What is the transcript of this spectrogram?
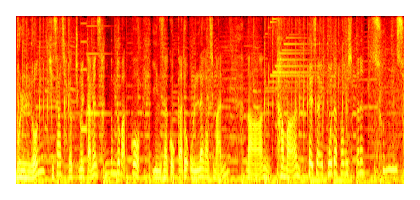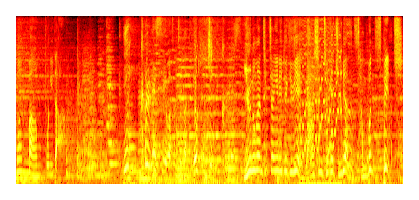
물론 기사 자격증을 따면 상금도 받고 인사 고가도 올라가지만 난 다만 회사에 보답하고 싶다는 순수한 마음뿐이다. 이 클래스에 와서 제가 역시 클래스. 유능한 직장인이 되기 위해 야심차게 준비한 3분 스피치.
